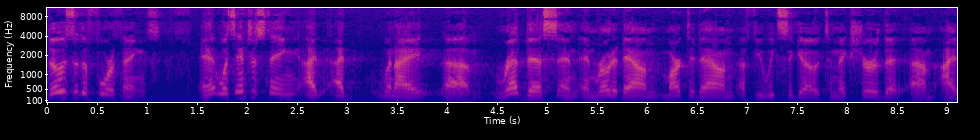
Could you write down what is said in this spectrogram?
Those are the four things. And what's interesting, I, I, when I um, read this and, and, wrote it down, marked it down a few weeks ago to make sure that um, I,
